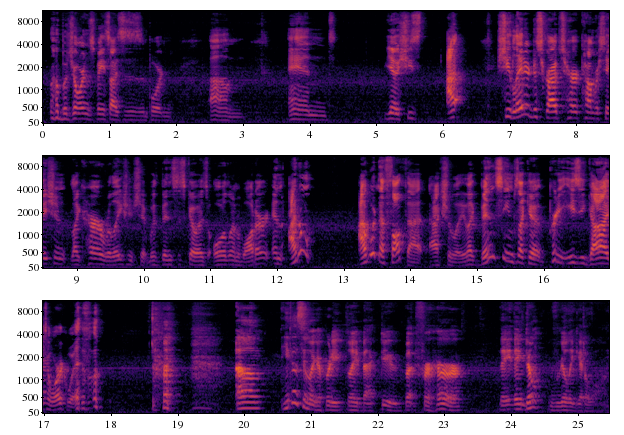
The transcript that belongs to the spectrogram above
Bajoran space ISIS is important. Um, and you know she's I. She later describes her conversation, like her relationship with Ben Sisko, as oil and water, and I don't I wouldn't have thought that actually. Like Ben seems like a pretty easy guy to work with. um, he does seem like a pretty laid back dude, but for her, they they don't really get along.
